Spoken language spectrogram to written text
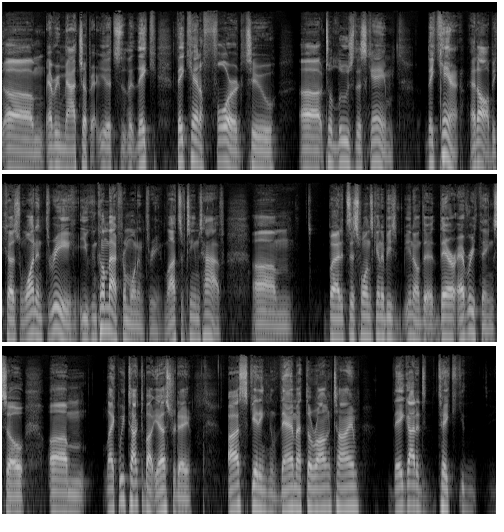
um, every matchup. It's they they can't afford to uh, to lose this game. They can't at all because one and three, you can come back from one and three. Lots of teams have. Um, but it's this one's going to be, you know, they're, they're everything. So, um, like we talked about yesterday, us getting them at the wrong time, they got to take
